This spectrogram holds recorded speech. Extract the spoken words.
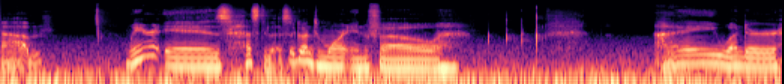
Um, where is? Let's do this. Let's go into more info. I wonder.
